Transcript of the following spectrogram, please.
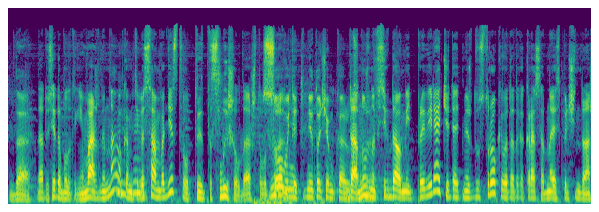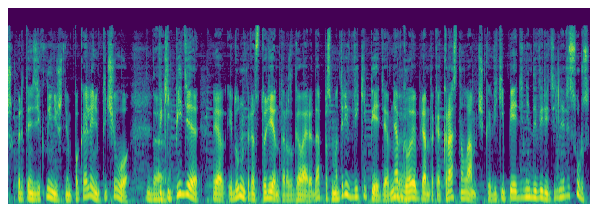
Да. Да, то есть это было таким важным навыком. Мгм. Тебе с самого детства вот ты это слышал, да, что вот ну, Совы ты- не, не то, чем кажется. Да, нужно всегда уметь проверять, читать между строк, и вот это как раз одна из причин наших претензий к нынешнему поколению. Ты чего? Да. Википедия, я иду, например, студента разговариваю, да, посмотри в Википедии. А у меня в Да. голове прям такая красная лампочка. Википедия недоверительный ресурс.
